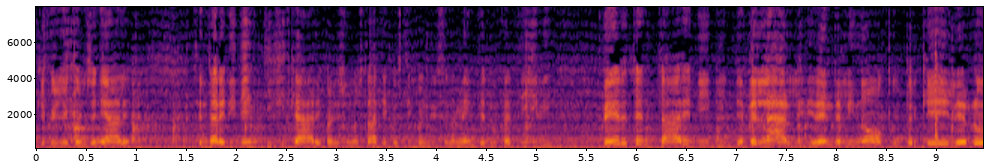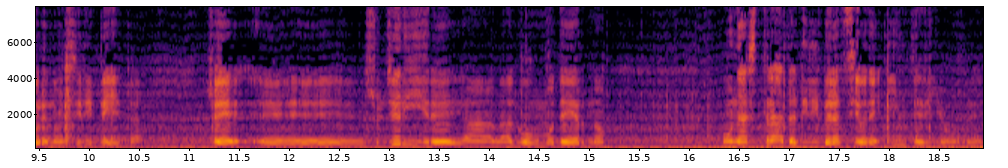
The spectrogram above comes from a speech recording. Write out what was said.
che più gli è congeniale, tentare di identificare quali sono stati questi condizionamenti educativi per tentare di, di debellarli, di renderli innocui, perché l'errore non si ripeta. Cioè eh, suggerire a, all'uomo moderno una strada di liberazione interiore,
